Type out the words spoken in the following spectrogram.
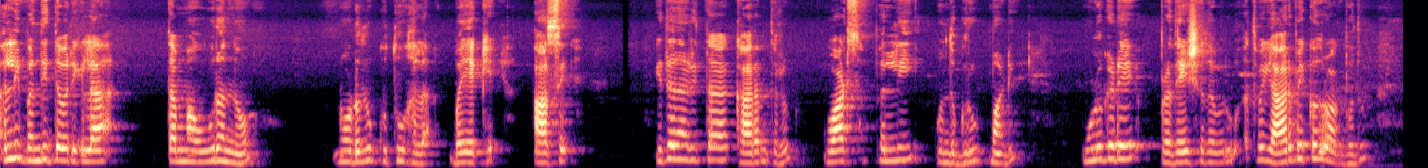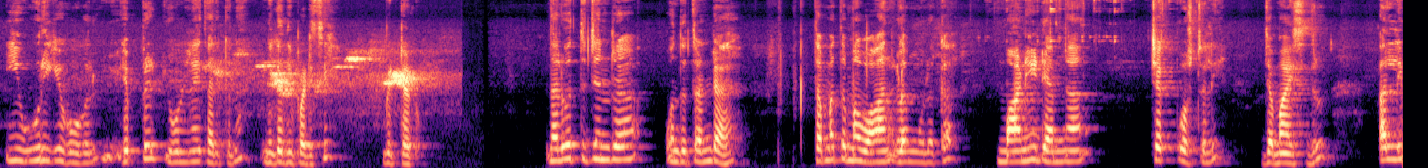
ಅಲ್ಲಿ ಬಂದಿದ್ದವರಿಗೆಲ್ಲ ತಮ್ಮ ಊರನ್ನು ನೋಡಲು ಕುತೂಹಲ, ಬಯಕೆ, ಆಸೆ. ಇದನ್ನರಿತ ಕಾರಂತರು ವಾಟ್ಸಪ್ಪಲ್ಲಿ ಒಂದು ಗ್ರೂಪ್ ಮಾಡಿ, ಮುಳುಗಡೆ ಪ್ರದೇಶದವರು ಅಥವಾ ಯಾರು ಬೇಕಾದರೂ ಆಗ್ಬೋದು ಈ ಊರಿಗೆ ಹೋಗಲು ಏಪ್ರಿಲ್ ಏಳನೇ ತಾರೀಕನ್ನು ನಿಗದಿಪಡಿಸಿ ಬಿಟ್ಟರು. ನಲವತ್ತು ಜನರ ಒಂದು ತಂಡ ತಮ್ಮ ತಮ್ಮ ವಾಹನಗಳ ಮೂಲಕ ಮಾಣಿ ಡ್ಯಾಮ್ನ ಚೆಕ್ ಪೋಸ್ಟಲ್ಲಿ ಜಮಾಯಿಸಿದರು. ಅಲ್ಲಿ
